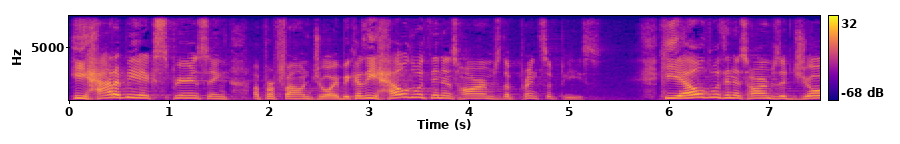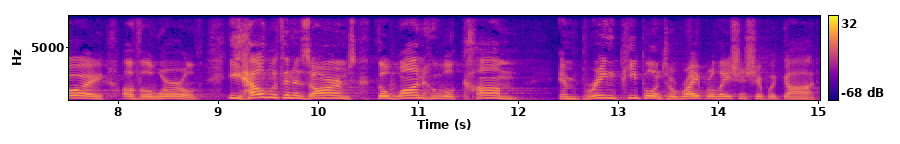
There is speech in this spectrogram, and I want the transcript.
He had to be experiencing a profound joy because he held within his arms the Prince of Peace. He held within his arms the joy of the world. He held within his arms the one who will come and bring people into right relationship with God.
